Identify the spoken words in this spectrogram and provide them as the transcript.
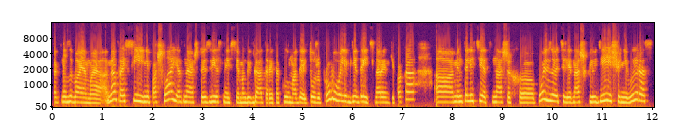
так называемая, она в России не пошла. Я знаю, что известные всем агрегаторы такую модель тоже пробовали внедрить на рынке, пока э, менталитет наших э, пользователей, наших людей еще не вырос.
